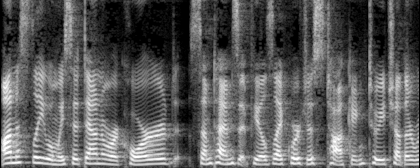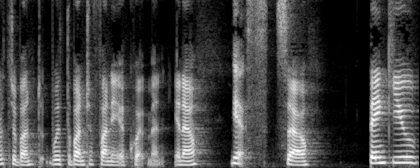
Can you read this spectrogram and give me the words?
honestly, when we sit down and record, sometimes it feels like we're just talking to each other with a bunch with a bunch of funny equipment, you know. Yes. So, thank you.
